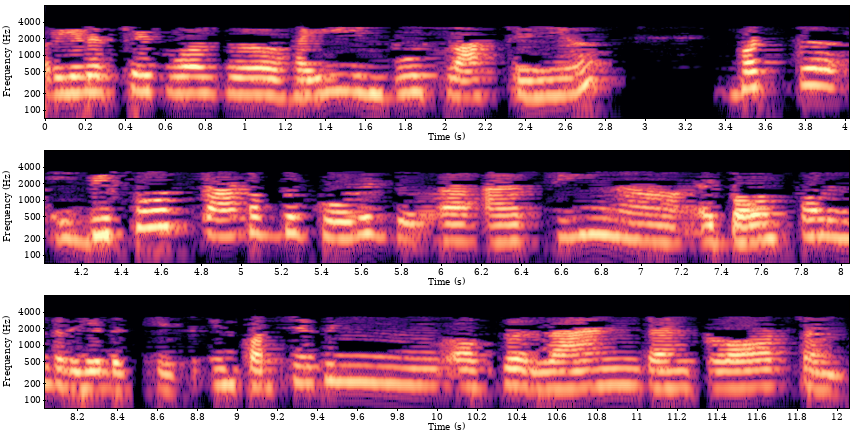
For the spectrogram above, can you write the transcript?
real estate was uh, high in boost last 10 years. But uh, before start of the COVID, uh, I have seen uh, a downfall in the real estate, in purchasing of the land and plots and,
